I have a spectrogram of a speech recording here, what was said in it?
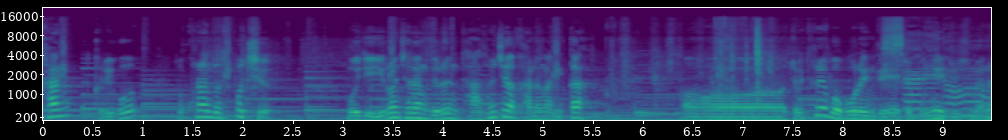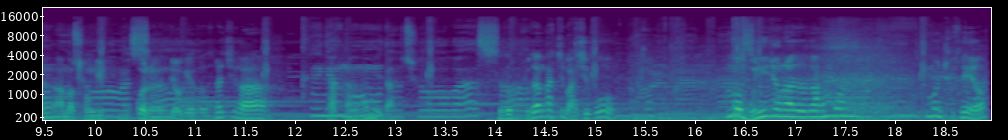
칸 그리고 또 코란도 스포츠 뭐 이제 이런 차량들은 다 설치가 가능하니까 어 저기 트랩 오버랜드에 좀 문의해 주시면은 아마 경기 북부권은 여기에서 설치가 다 가능합니다. 그래서 부담 갖지 마시고 한번 문의 전화라도 한번 한번 주세요.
